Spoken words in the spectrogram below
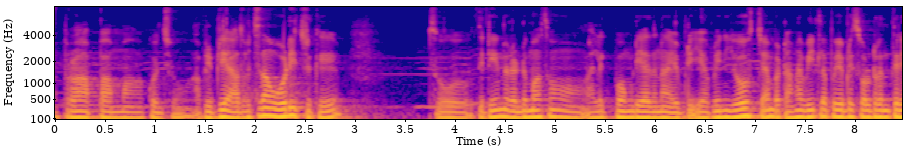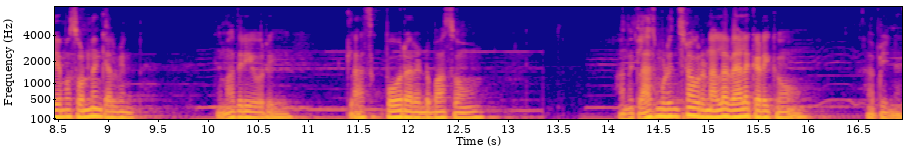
அப்புறம் அப்பா அம்மா கொஞ்சம் அப்படி இப்படி அதை வச்சு தான் ஓடிட்டுருக்கு. ஸோ திடீர்னு ரெண்டு மாதம் வேலைக்கு போக முடியாதுன்னா எப்படி அப்படின்னு யோசித்தேன் பட் ஆனால் வீட்டில் போய் எப்படி சொல்கிறேன்னு தெரியாமல் சொன்னேன் கேள்வின் இந்த மாதிரி ஒரு கிளாஸுக்கு போகிற ரெண்டு மாதம் அந்த கிளாஸ் முடிஞ்சுன்னா ஒரு நல்ல வேலை கிடைக்கும் அப்படின்னு.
